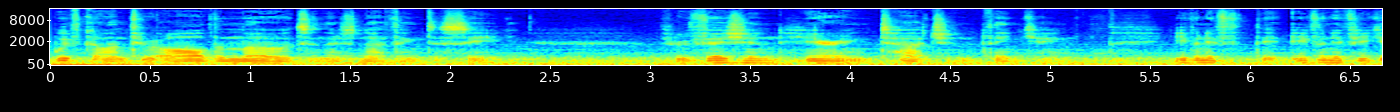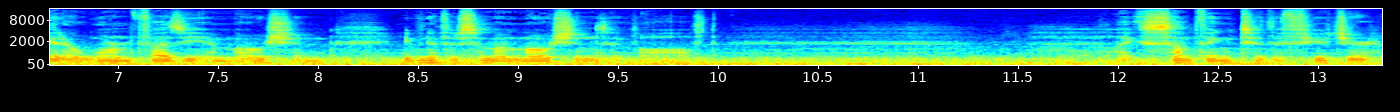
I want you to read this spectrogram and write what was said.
We've gone through all the modes, and there's nothing to seek through vision, hearing, touch, and thinking. Even if, the, even if you get a warm, fuzzy emotion, even if there's some emotions involved, like something to the future,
